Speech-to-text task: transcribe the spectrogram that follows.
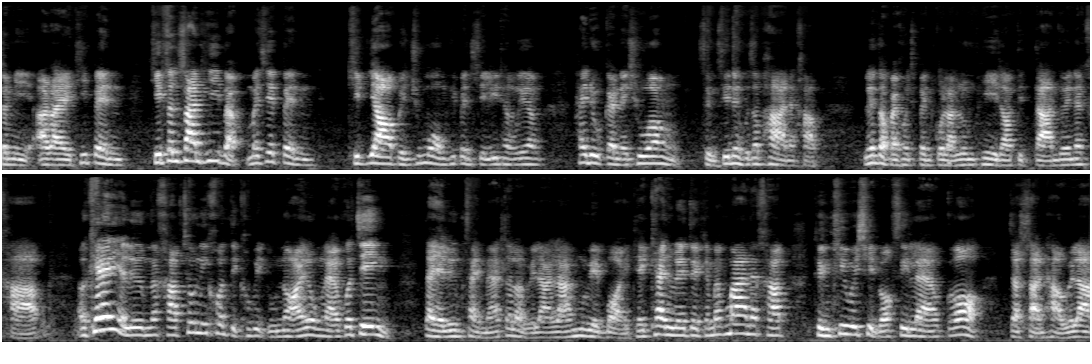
จะมีอะไรที่เป็นคลิปสั้นๆ ที่แบบไม่ใช่เป็นคลิปยาวเป็นชั่วโมงที่เป็นซีรีส์ทั้งเรื่อง ให้ดูกันในช่วงถึงสิ้นเดือนพฤษภานะครับ เรื่องต่อไปคงจะเป็นโกุลารุ่นพี่รอติดตามด้วยนะครับโอเค อย่าลืมนะครับ ช่วงนี้คนติดโควิดดูน้อยลงแล้วก็จริง แต่อย่าลืมใส่แมสตลอดเวลาล้างมือบ่อยๆเทคแคร์ดูแลตัวเองกันมากๆนะครับ ถึงคิวไปฉีดวัคซีนแล้วก็จัดสรรหาเวลา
